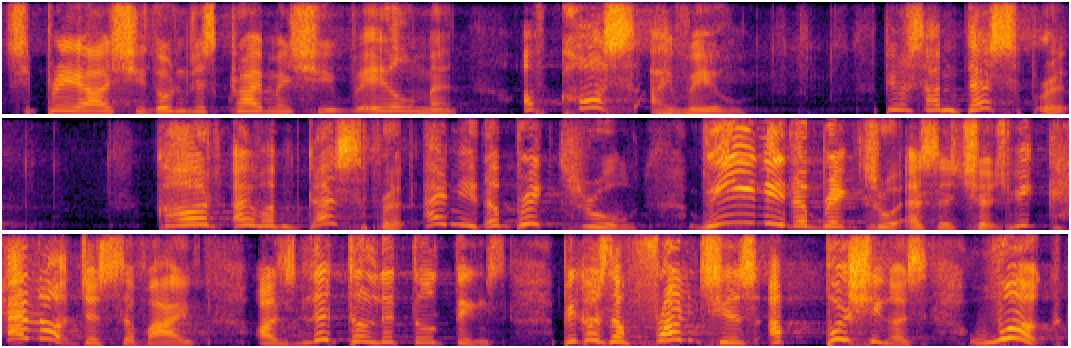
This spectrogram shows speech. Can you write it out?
she pray, uh, she don't just cry, man, she wail, man. Of course I will. Because I'm desperate. God, I am desperate. I need a breakthrough. We need a breakthrough as a church. We cannot just survive on little, little things because the frontiers are pushing us. Work.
